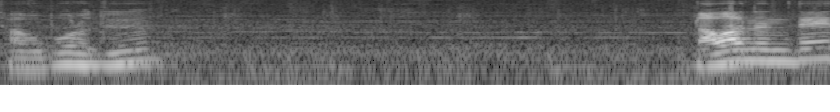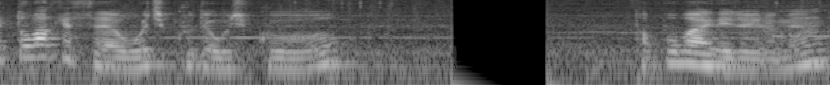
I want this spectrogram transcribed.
자 오버로드. 나왔는데 또 막혔어요. 59 대 59 더 뽑아야 되죠 이러면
